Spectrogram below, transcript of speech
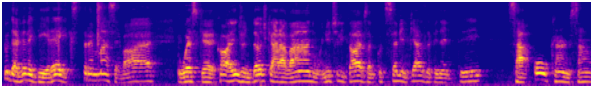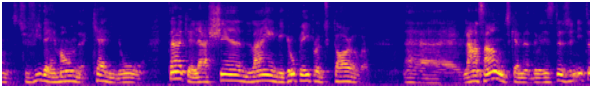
peut arriver avec des règles extrêmement sévères. Où est-ce que, quand j'ai une Dodge Caravan ou un utilitaire, ça me coûte 5000$ de pénalité, ça n'a aucun sens. Tu vis des mondes de Calino. Tant que la Chine, l'Inde, les gros pays producteurs, euh, l'ensemble du Canada, les États-Unis, tout,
